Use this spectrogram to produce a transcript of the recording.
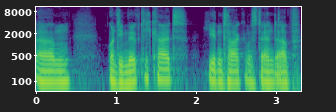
ähm, und die Möglichkeit, jeden Tag im Stand-up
